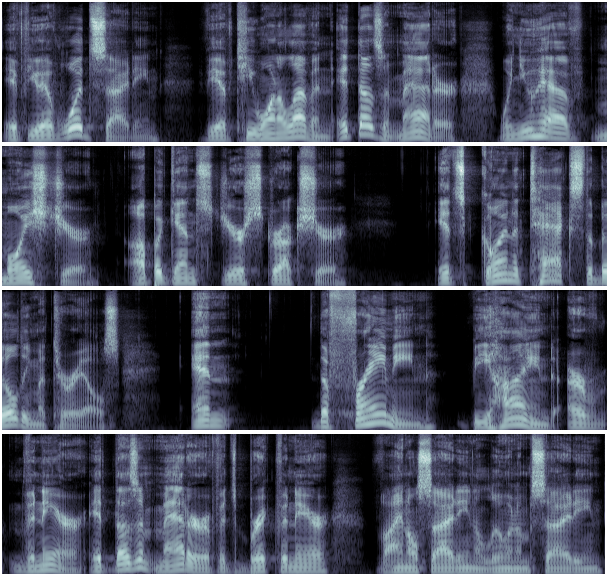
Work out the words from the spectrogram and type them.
if you have wood siding, if you have T111, it doesn't matter. When you have moisture up against your structure, it's going to tax the building materials. And the framing behind our veneer, it doesn't matter if it's brick veneer, vinyl siding, aluminum siding,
